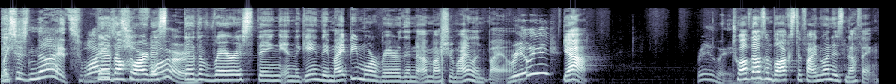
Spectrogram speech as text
like this is nuts. Why they're is the so hardest. far? They're the rarest thing in the game. They might be more rare than a Mushroom Island biome. really, Yeah, really, twelve thousand blocks to find one is nothing.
